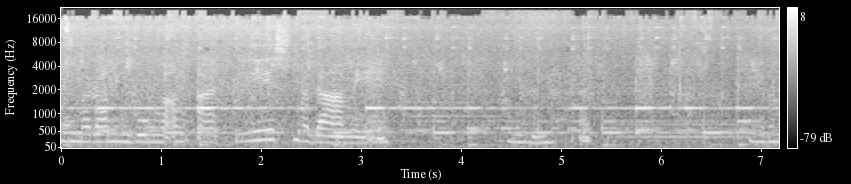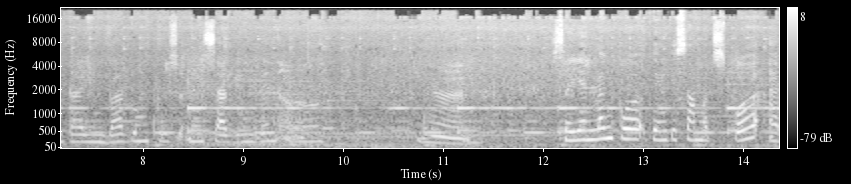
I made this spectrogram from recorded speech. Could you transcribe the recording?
yan, maraming bunga ang atis. Madami. Yan. At tayong bagong puso ng saging din. Oh. Yan. So, yan lang po. Thank you so much po. At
